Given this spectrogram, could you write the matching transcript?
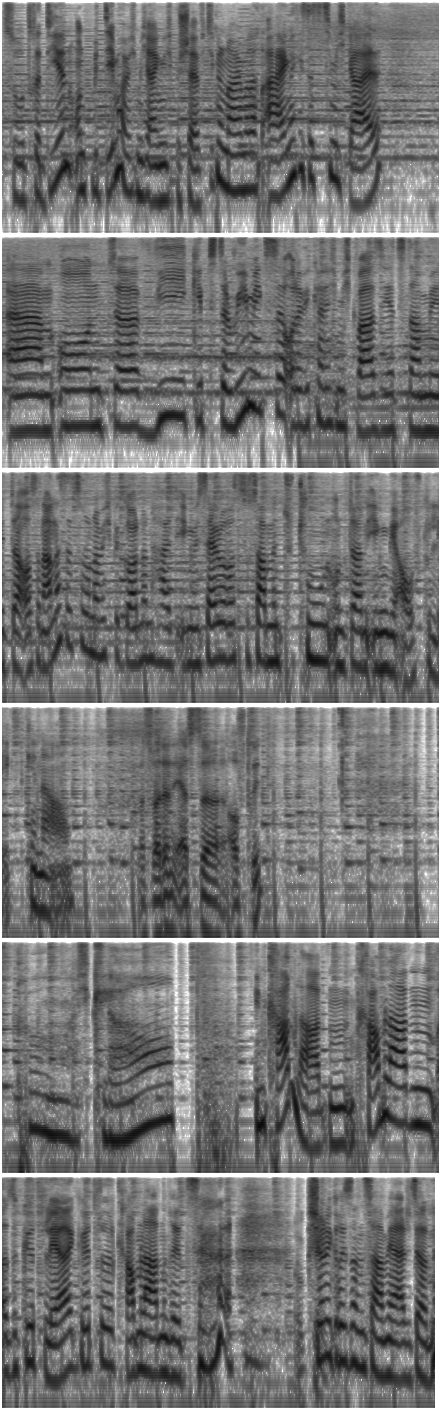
zu tradieren. Und mit dem habe ich mich eigentlich beschäftigt und dann habe ich mir gedacht, eigentlich ist das ziemlich geil ähm, und äh, wie gibt es da Remixe oder wie kann ich mich quasi jetzt damit da auseinandersetzen? Und habe ich begonnen, halt irgendwie selber was zusammen zu tun und dann irgendwie aufgelegt, genau. Was war dein erster Auftritt? Puh, ich glaube im Kramladen. Im Kramladen, also Gürtel, ja, Gürtel, Kramladen Ritz. Okay. Schöne Grüße an Sami Arjan.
